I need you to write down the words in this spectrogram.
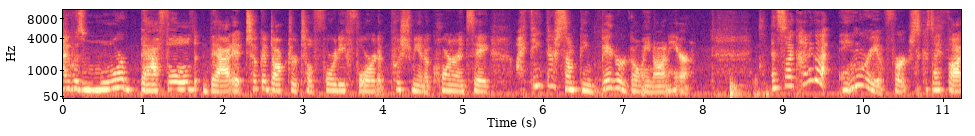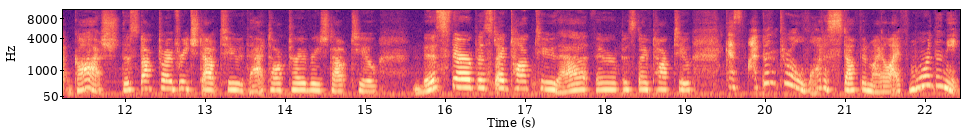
I was more baffled that it took a doctor till 44 to push me in a corner and say, I think there's something bigger going on here. And so I kind of got angry at first because I thought, gosh, this doctor I've reached out to, that doctor I've reached out to, this therapist I've talked to, that therapist I've talked to, because I've been through a lot of stuff in my life, more than the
